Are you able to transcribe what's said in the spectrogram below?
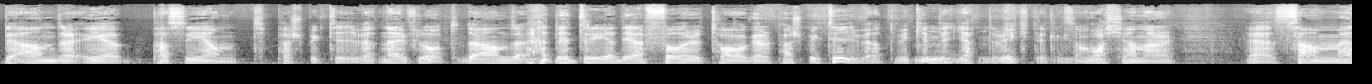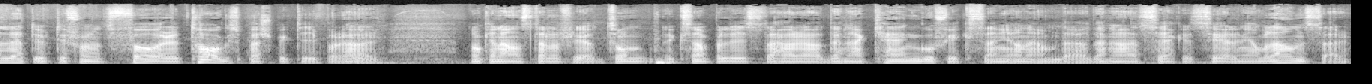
Det andra är patientperspektivet. Nej, förlåt. Det, andra, det tredje är företagarperspektivet, vilket mm. är jätteviktigt. Liksom. Vad tjänar eh, samhället utifrån ett företags perspektiv på det här? De kan anställa fler, som exempelvis här, den här Kango-fixen jag nämnde, den här säkerhetsserien i ambulanser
